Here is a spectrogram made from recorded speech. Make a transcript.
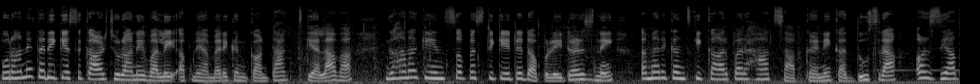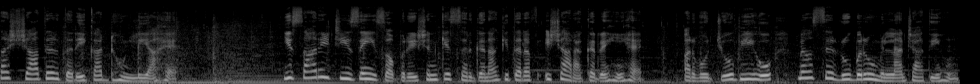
पुराने तरीके से कार चुराने वाले अपने अमेरिकन कॉन्टैक्ट्स के अलावा घाना के इन सोफिस्टिकेटेड ऑपरेटर्स ने अमेरिकन की कार पर हाथ साफ़ करने का दूसरा और ज़्यादा शातिर तरीका ढूंढ लिया है। ये सारी चीज़ें इस ऑपरेशन के सरगना की तरफ़ इशारा कर रही हैं और वो जो भी हो मैं उससे रूबरू मिलना चाहती हूँ।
